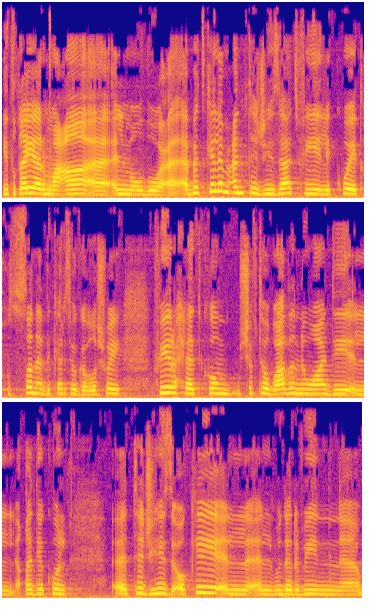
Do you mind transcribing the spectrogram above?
يتغير معاه آه، الموضوع. ابى اتكلم عن تجهيزات في الكويت خصوصا ذكرته قبل شوي في رحلتكم شفتوا بعض النوادي قد يكون تجهيز okay المدربين آه،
